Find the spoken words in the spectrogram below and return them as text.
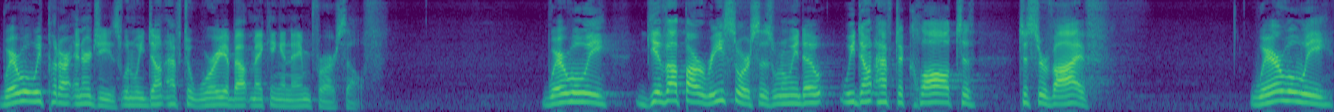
where will we put our energies when we don't have to worry about making a name for ourselves? Where will we give up our resources when we don't, we don't have to claw to, to survive? Where will we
